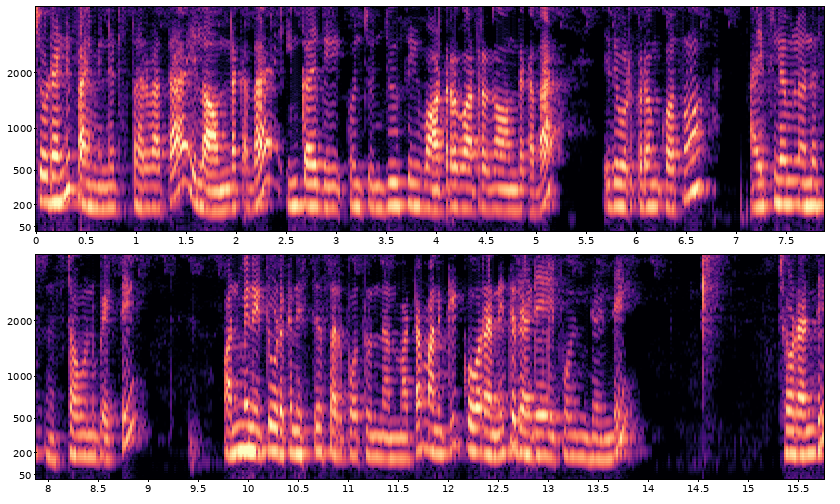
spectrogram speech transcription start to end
చూడండి ఫైవ్ మినిట్స్ తర్వాత ఇలా ఉంది కదా ఇంకా ఇది కొంచెం జ్యూసీ వాటర్ వాటర్గా ఉంది కదా ఇది ఉడకడం కోసం ఐ ఫ్లేమ్లోనే స్టవ్ని పెట్టి వన్ మినిట్ ఉడకనిస్తే సరిపోతుందనమాట మనకి కూర అనేది రెడీ అయిపోయిందండి. చూడండి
